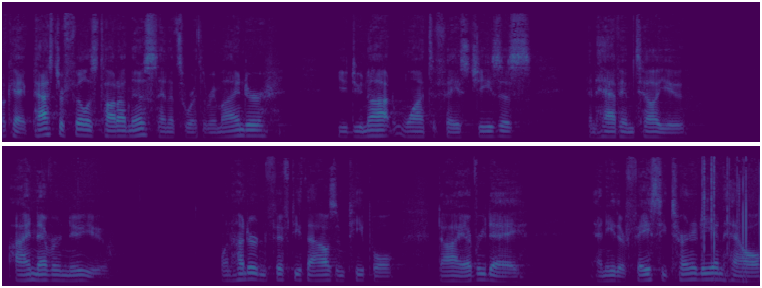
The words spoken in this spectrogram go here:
Okay, Pastor Phil has taught on this, and it's worth a reminder. You do not want to face Jesus and have him tell you, I never knew you. 150,000 people die every day and either face eternity in hell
